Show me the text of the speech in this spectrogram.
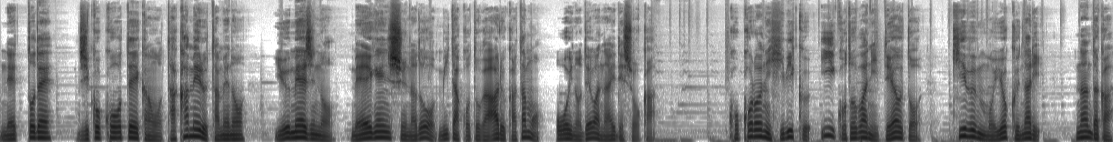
ネットで自己肯定感を高めるための有名人の名言集などを見たことがある方も多いのではないでしょうか。心に響くいい言葉に出会うと気分も良くなり、なんだか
